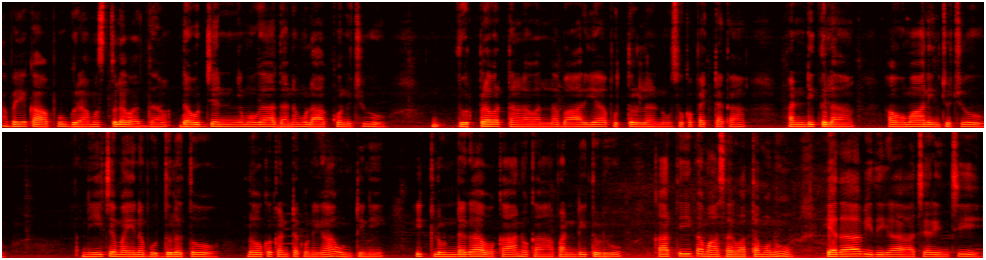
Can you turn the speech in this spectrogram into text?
అభయకాపు గ్రామస్తుల వద్ద దౌర్జన్యముగా ధనము లాక్కొనుచు దుర్ప్రవర్తనల వల్ల భార్య పుత్రులను సుఖపెట్టక పండితుల అవమానించుచు నీచమైన బుద్ధులతో లోకకంటకునిగా ఉంటిని. ఇట్లుండగా ఒకానొక పండితుడు కార్తీక మాస వ్రతమును యథావిధిగా ఆచరించి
